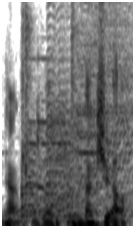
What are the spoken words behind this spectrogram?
Nou, dat was leuk. Dankjewel.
